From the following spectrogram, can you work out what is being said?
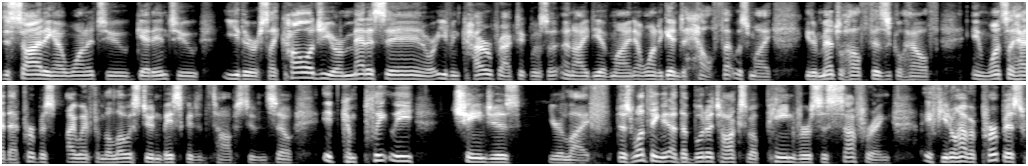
deciding I wanted to get into either psychology or medicine or even chiropractic was a, an idea of mine. I wanted to get into health. That was my either mental health, physical health. And once I had that purpose, I went from the lowest student basically to the top student. So it completely changes your life. There's one thing uh, the Buddha talks about pain versus suffering. If you don't have a purpose,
